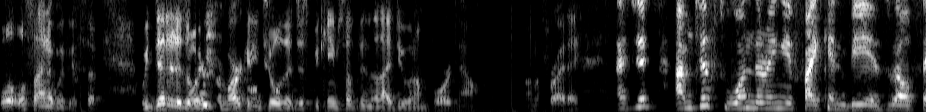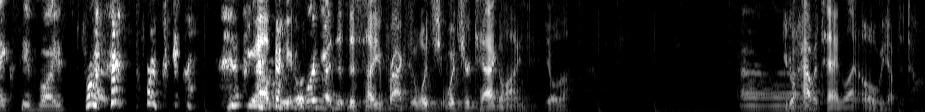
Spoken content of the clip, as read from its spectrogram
we'll, we'll sign up with you. So we did it as a way for a marketing tool that just became something that I do when I'm bored now on a Friday. I just, I'm just wondering if I can be as well sexy voice podcast. You have, this is how you practice it. What's, what's your tagline, Yola? Uh, you don't have a tagline? Oh, we have to talk.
